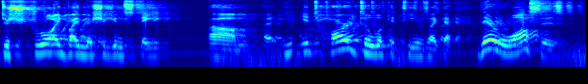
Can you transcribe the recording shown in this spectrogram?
destroyed by Michigan State. Um, it's hard to look at teams like that. Their losses,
